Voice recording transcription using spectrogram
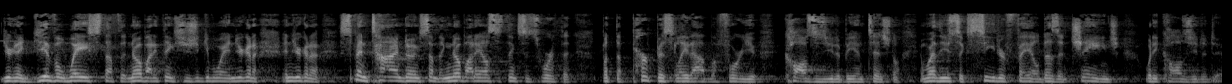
you're going to give away stuff that nobody thinks you should give away. And you're going to, and you're going to spend time doing something nobody else thinks it's worth it. But the purpose laid out before you causes you to be intentional. And whether you succeed or fail doesn't change what he calls you to do.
